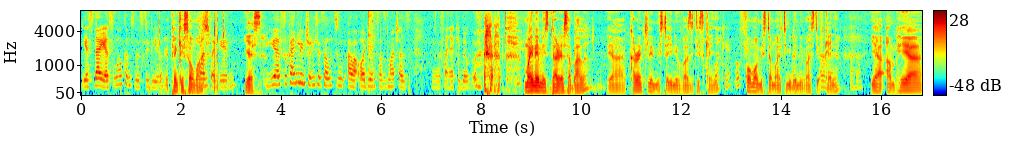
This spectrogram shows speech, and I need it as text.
Yes, Darius, welcome to the studio Thank you so much. once again. Yes. Yes, so kindly introduce yourself to our audience as much as nimefanya kidogo. My name is Darius Abala. Yeah, currently Mr. Universities Kenya. Okay, okay. Former Mr. Multimedia uh -huh. University of uh -huh. Kenya. Uh -huh. Yeah, I'm here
